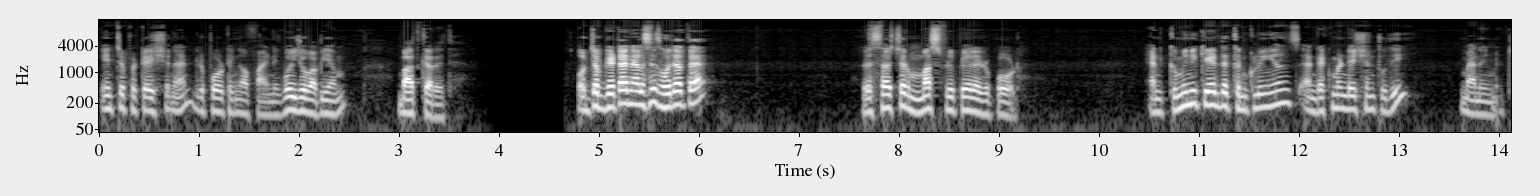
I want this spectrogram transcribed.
interpretation and reporting of finding وہی جو ابھی ہم بات کر رہے تھے۔ اور جب ڈیٹا انالیس ہو جاتا ہے researcher must prepare a report and communicate the conclusion and recommendation to the management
